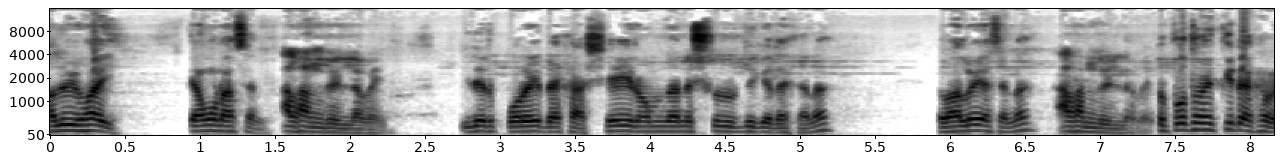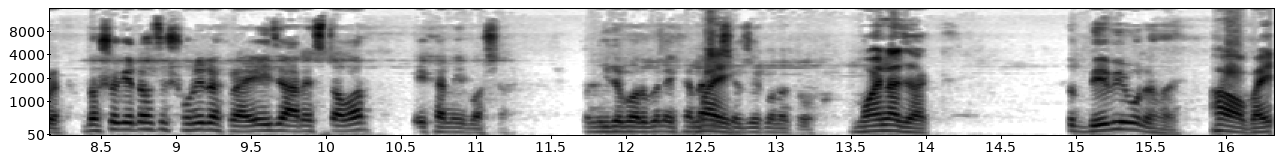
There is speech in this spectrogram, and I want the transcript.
আলু ভাই কেমন আছেন? আলহামদুলিল্লাহ ভাই। ঈদের পরে দেখা সেই রমজানের শুরুর দিকে দেখা না? তো ভালোই আছে না? আলহামদুলিল্লাহ ভাই। তো প্রথমে কি দেখাবেন? দর্শক এটা হচ্ছে শনি রাখরা এই যে আর এস টাওয়ার এখানেই বাসা। নিতে পারবেন এখানে। এসে যে কোনো কেউ। ময়না যাক। তো বেবি মনে হয়? হ্যাঁ ভাই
